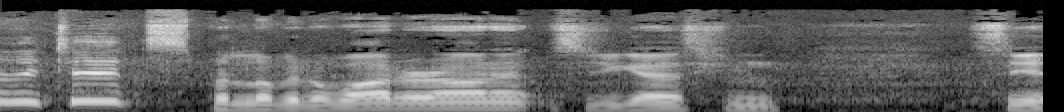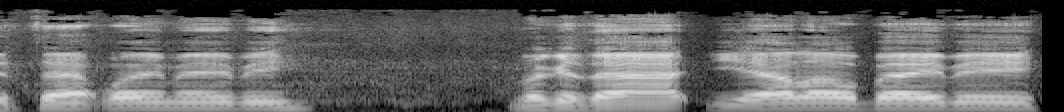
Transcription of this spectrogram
really tits. Put a little bit of water on it so you guys can see it that way maybe. Look at that. Yellow, baby.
